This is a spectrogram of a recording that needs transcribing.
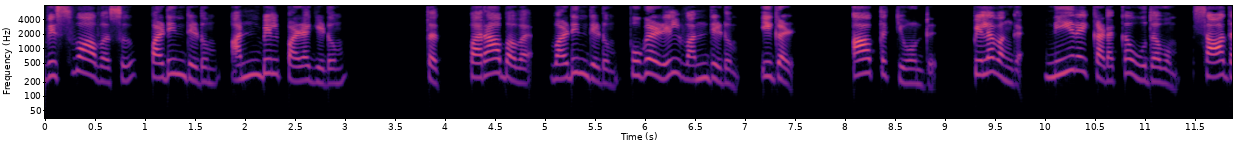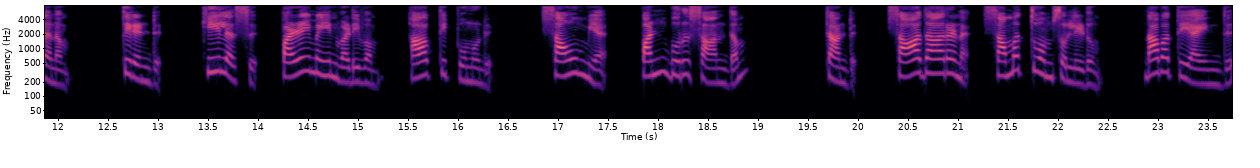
விஸ்வாவசு படிந்திடும் அன்பில் பழகிடும் தத் பராபவ வடிந்திடும் புகழில் வந்திடும் இகழ். ஆப்பத்தி ஒன்று பிளவங்க நீரை கடக்க உதவும் சாதனம். திரண்டு கீலசு பழைமையின் வடிவம். ஆப்தி புனுடு சௌமிய பண்புரு சாந்தம். தாண்டு சாதாரண சமத்துவம் சொல்லிடும். நாற்பத்தி ஐந்து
